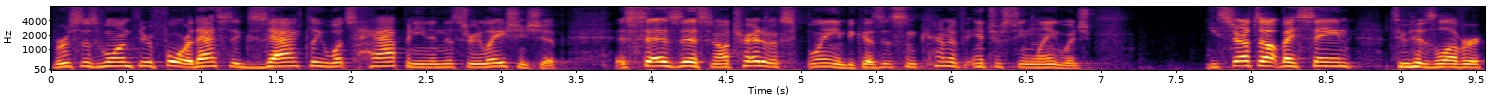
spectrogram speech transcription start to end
verses 1 through 4. That's exactly what's happening in this relationship. It says this, and I'll try to explain because it's some kind of interesting language. He starts out by saying to his lover,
